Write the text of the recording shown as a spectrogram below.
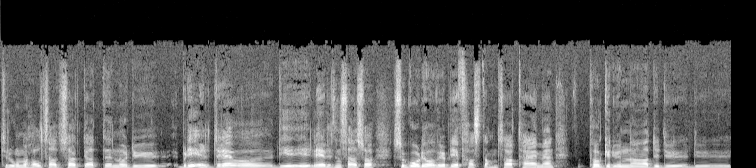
Trone Holt hadde sagt at eh, når du blir eldre, og de i ledelsen sa så, så går du over og blir fast ansatt her, men pga. at du, du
